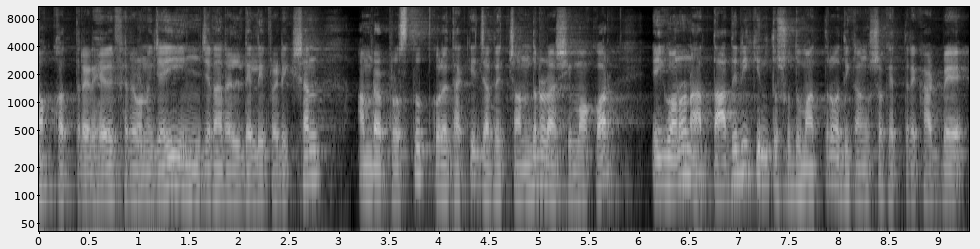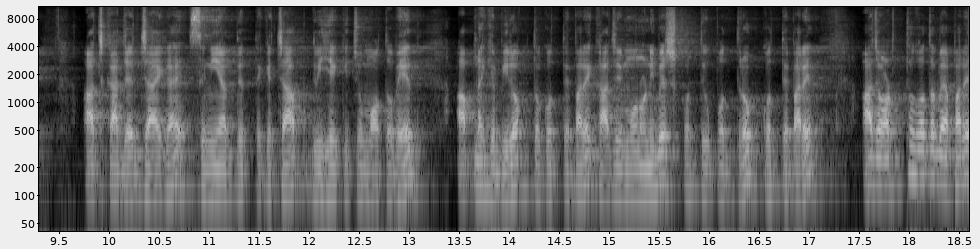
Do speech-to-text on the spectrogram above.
নক্ষত্রের হেরফের অনুযায়ী ইন জেনারেল ডেলি প্রেডিকশন আমরা প্রস্তুত করে থাকি যাদের চন্দ্র রাশি মকর এই গণনা তাদেরই কিন্তু শুধুমাত্র অধিকাংশ ক্ষেত্রে খাটবে আজ কাজের জায়গায় সিনিয়রদের থেকে চাপ, গৃহে কিছু মতভেদ আপনাকে বিরক্ত করতে পারে, কাজে মনোনিবেশ করতে, উপদ্রব করতে পারে। আজ অর্থগত ব্যাপারে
